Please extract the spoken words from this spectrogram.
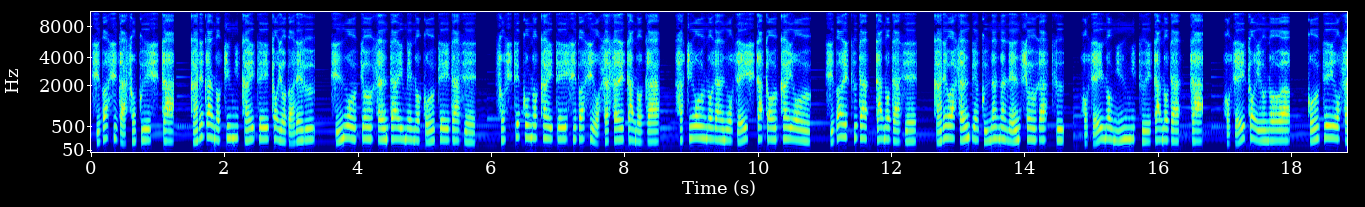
芝氏が即位した。彼が後に海帝と呼ばれる、新王朝三代目の皇帝だぜ。そしてこの海帝芝氏を支えたのが、八王の乱を制した東海王、芝越だったのだぜ。彼は307年正月、補正の任に就いたのだった。補正というのは、皇帝を支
